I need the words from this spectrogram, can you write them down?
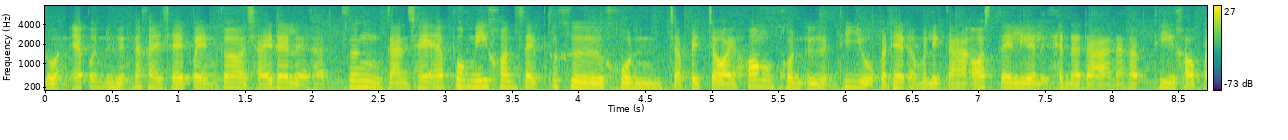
ส่วนแอปอื่นๆ ถ้าใครใช้เป็นก็ใช้ได้เลยครับ ซึ่งการใช้แอปพวกนี้คอนเซปต์ก็คือ คุณจะไปจอยห้องคนอื่นที่อยู่ประเทศอเมริกาออสเตรเลียหรือแคนาดานะครับ ที่เขาไป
